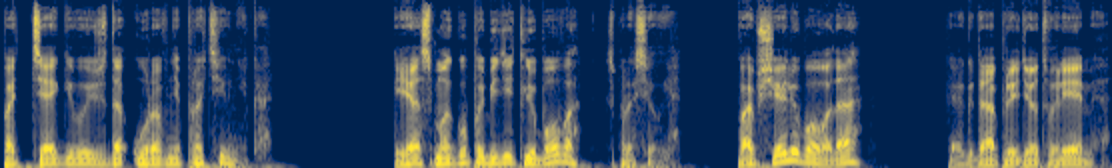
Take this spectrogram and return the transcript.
подтягиваюсь до уровня противника. «Я смогу победить любого?» — спросил я. «Вообще любого, да?» «Когда придет время.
